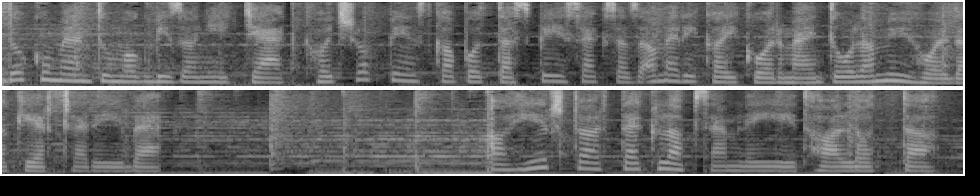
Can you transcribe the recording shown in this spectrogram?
Dokumentumok bizonyítják, hogy sok pénzt kapott a SpaceX az amerikai kormánytól a műholdakért cserébe. A hírstartek lapszemléjét hallotta.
